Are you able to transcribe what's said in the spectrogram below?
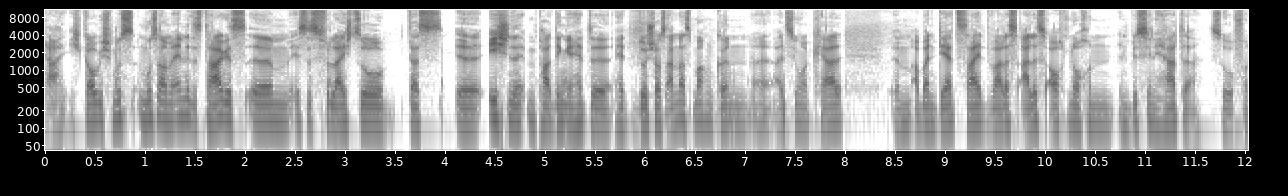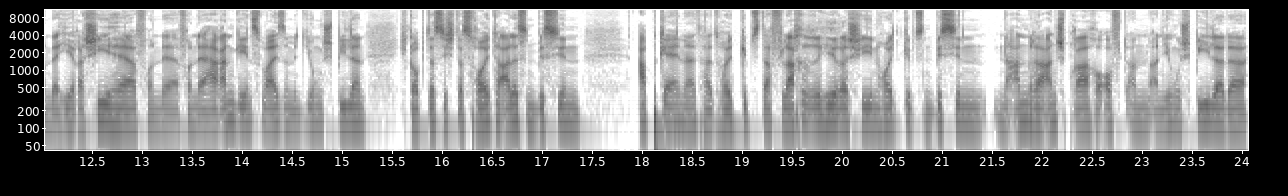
Ja, ich glaube, ich muss, muss am Ende des Tages ähm, ist es vielleicht so, dass äh, ich ne, ein paar Dinge hätte, hätte durchaus anders machen können äh, als junger Kerl. Ähm, aber in der Zeit war das alles auch noch ein, ein bisschen härter, so von der Hierarchie her, von der, von der Herangehensweise mit jungen Spielern. Ich glaube, dass sich das heute alles ein bisschen abgeändert hat. Heute gibt es da flachere Hierarchien, heute gibt es ein bisschen eine andere Ansprache oft an, an junge Spieler. Da,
